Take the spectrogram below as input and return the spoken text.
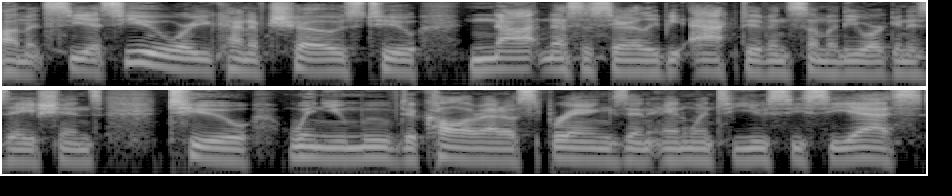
um, at CSU, where you kind of chose to not necessarily be active in some of the organizations, to when you moved to Colorado Springs and, and went to UCCS,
